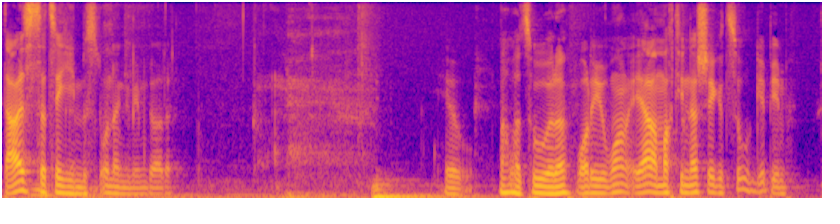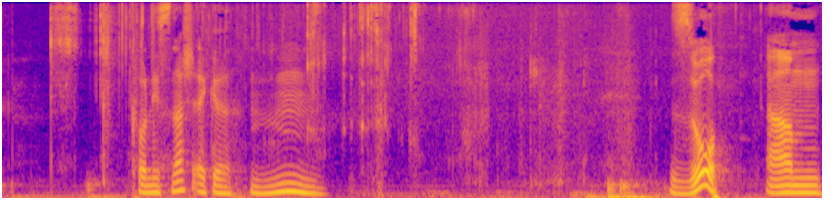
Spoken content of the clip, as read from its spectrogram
da ist es tatsächlich ein bisschen unangenehm gerade. Mach mal zu, oder? what do you want? Ja, mach die Naschecke zu, gib ihm. Connys Naschecke. Mm. So, ähm,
